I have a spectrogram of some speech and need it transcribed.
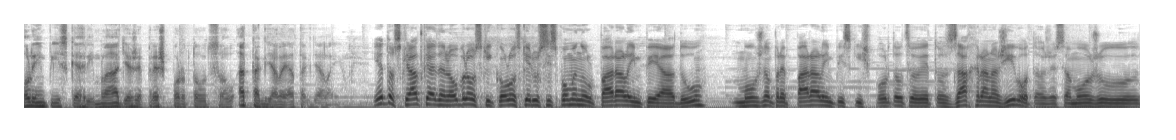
olympijské hry mládeže pre športovcov a tak ďalej a tak ďalej. Je to skrátka jeden obrovský kolos, keď už si spomenul Paralympiádu, možno pre paralympijských športovcov je to záchrana života, že sa môžu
